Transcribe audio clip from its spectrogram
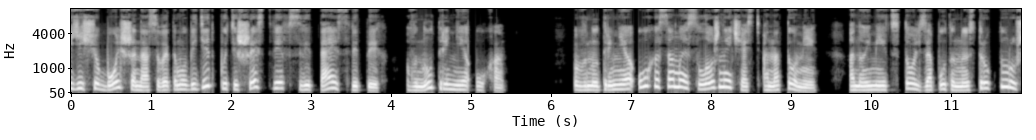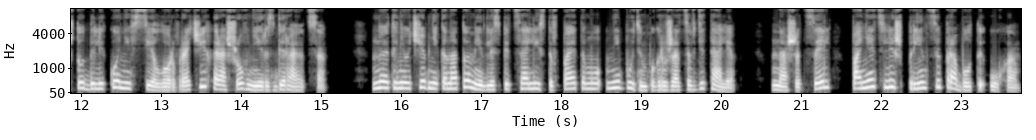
Еще больше нас в этом убедит путешествие в святая святых, внутреннее ухо. Внутреннее ухо — самая сложная часть анатомии. Оно имеет столь запутанную структуру, что далеко не все лор-врачи хорошо в ней разбираются. Но это не учебник анатомии для специалистов, поэтому не будем погружаться в детали. Наша цель — понять лишь принцип работы уха.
